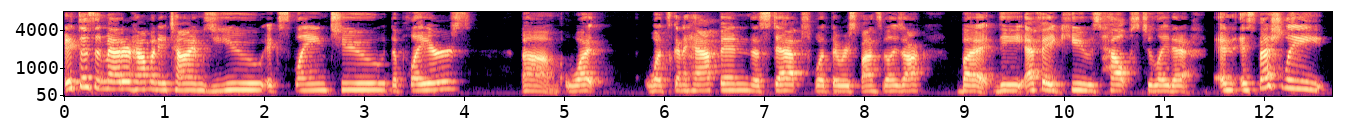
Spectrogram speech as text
It doesn't matter how many times you explain to the players um, what what's going to happen, the steps, what their responsibilities are, but the FAQs helps to lay that, out. and especially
